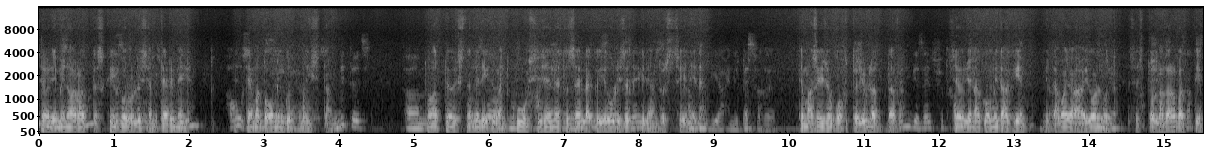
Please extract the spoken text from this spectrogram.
see oli minu arvates kõige olulisem termin, et tema toomingut mõista. tuhat üheksasada nelikümmend kuus sisenes ta sellega jõuliselt kirjandusstseenile tema seisukoht oli üllatav. see oli nagu midagi, mida vaja ei olnud, sest tollal arvati,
